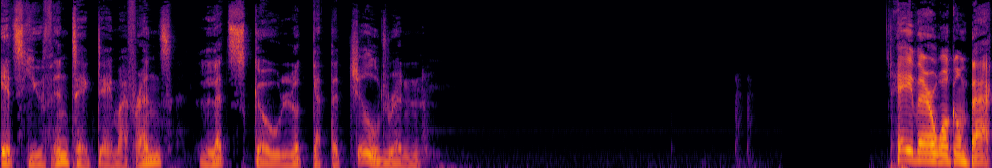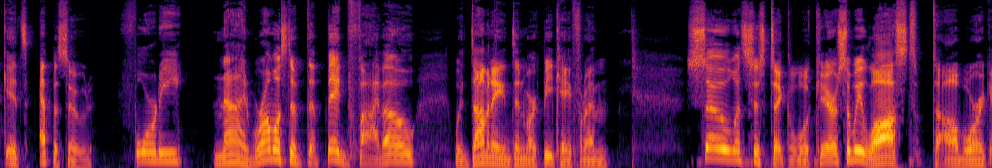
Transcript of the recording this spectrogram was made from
It's youth intake day, my friends. Let's go look at the children. Hey there, welcome back. It's episode 49. We're almost to the big 5 0 with dominating Denmark BK Frem. So let's just take a look here. So we lost to Aalborg.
